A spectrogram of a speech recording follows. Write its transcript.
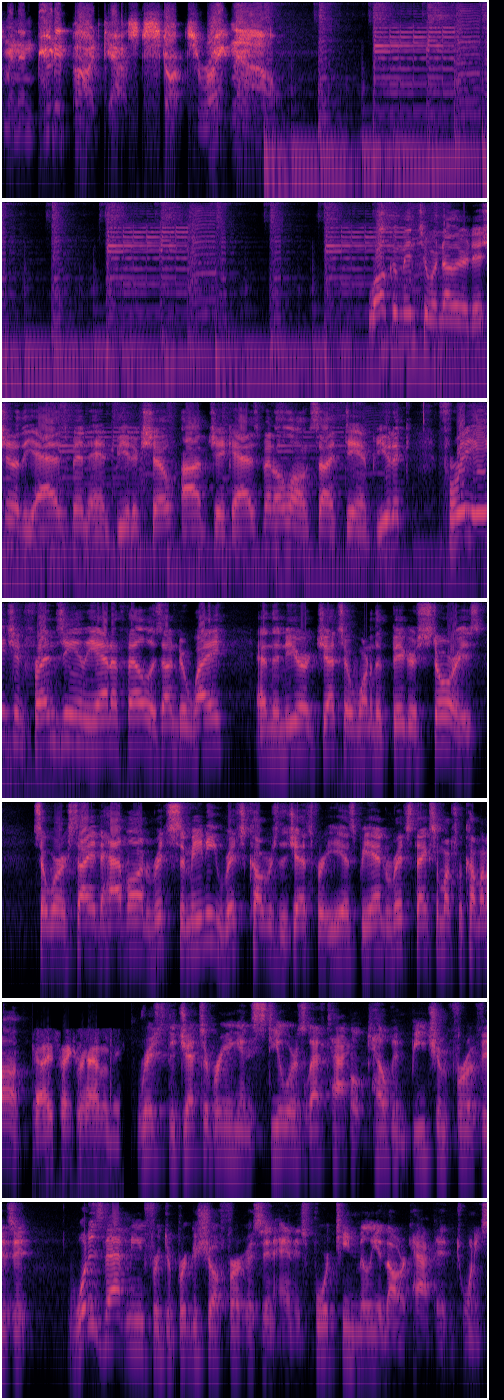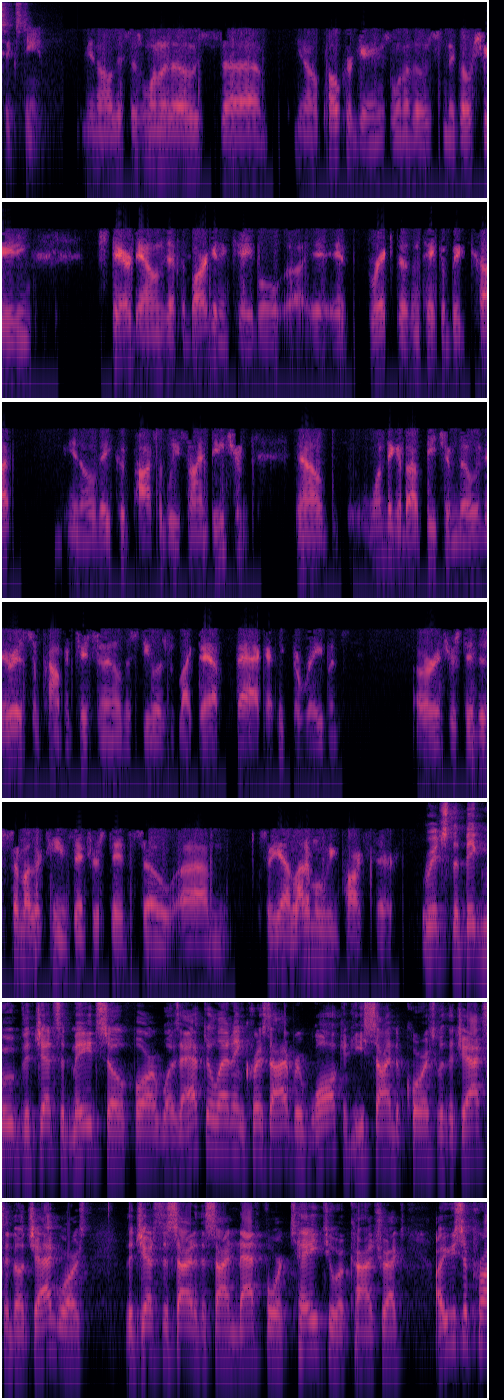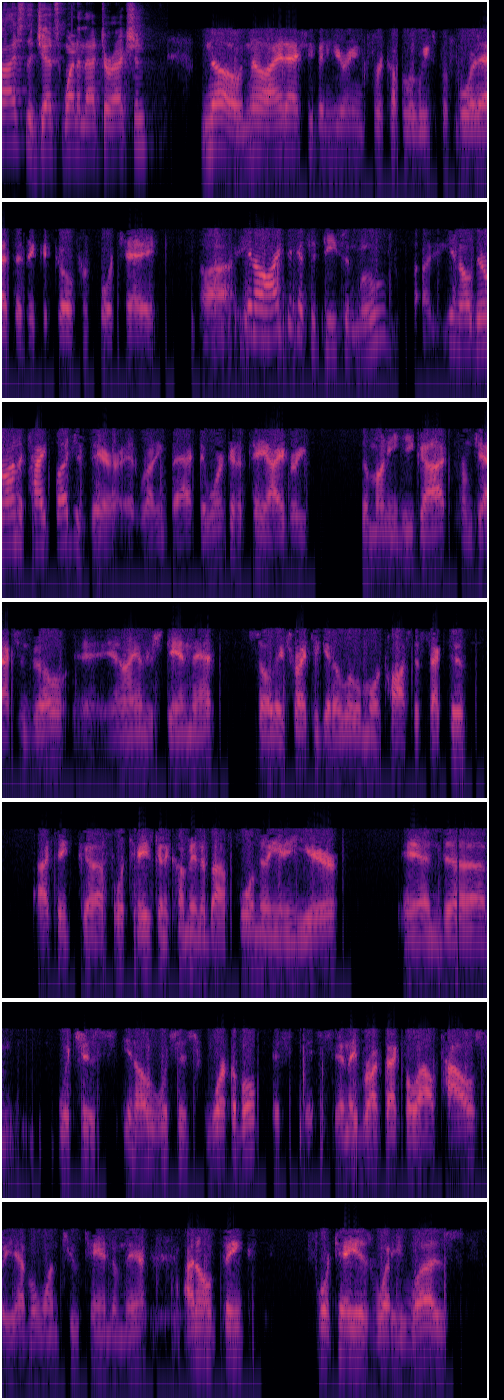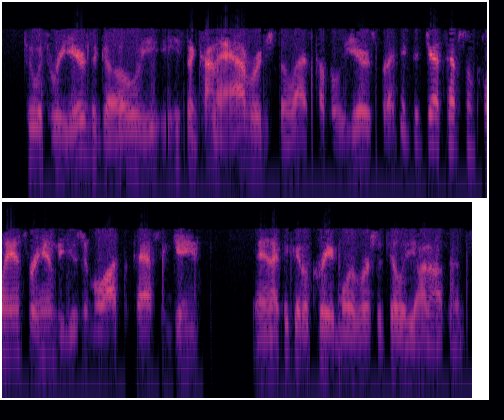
Asman and Budick podcast starts right now. Welcome into another edition of the Asman and Budick Show. I'm Jake Asman alongside Dan Budick. Free agent frenzy in the NFL is underway, and the New York Jets are one of the bigger stories. So we're excited to have on Rich Cimini. Rich covers the Jets for ESPN. Rich, thanks so much for coming on. Guys, thanks for having me. Rich, the Jets are bringing in Steelers left tackle Kelvin Beachum for a visit. What does that mean for D'Brickashaw Ferguson and his $14 million cap hit in 2016? You know, this is one of those, uh, you know, poker games, one of those negotiating stare downs at the bargaining table. Uh, if Brick doesn't take a big cut, you know, they could possibly sign Beachum. Now, one thing about Beachum, though, there is some competition. I know the Steelers would like to have back. I think the Ravens are interested. There's some other teams interested. So, um, so yeah, a lot of moving parts there. Rich, the big move the Jets have made so far was after letting Chris Ivory walk, and he signed, of course, with the Jacksonville Jaguars. The Jets decided to sign Matt Forte to a contract. Are you surprised the Jets went in that direction? No, no. I had actually been hearing for a couple of weeks before that that they could go for Forte. Uh, you know, I think it's a decent move. Uh, you know, they're on a tight budget there at running back. They weren't going to pay Ivory the money he got from Jacksonville, and I understand that. So they tried to get a little more cost effective. I think uh, Forte is going to come in about four million a year, and um, which is you know which is workable. It's, it's and they brought back Bilal Powell, so you have a one-two tandem there. I don't think Forte is what he was two or three years ago. He, he's been kind of average the last couple of years, but I think the Jets have some plans for him to use him a lot in the passing game, and I think it'll create more versatility on offense.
